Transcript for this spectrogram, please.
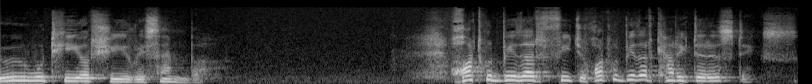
Who would he or she resemble? What would be their feature? What would be their characteristics?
